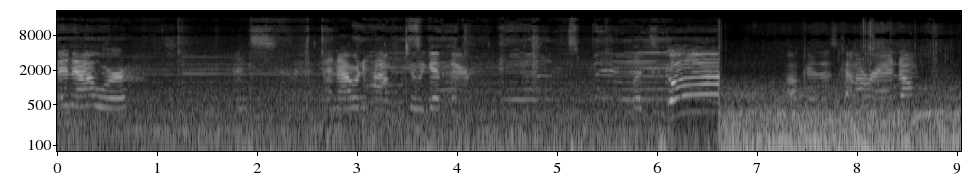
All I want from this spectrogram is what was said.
an hour and an hour and a half until we get there. Let's go! Okay, that's kind of random,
